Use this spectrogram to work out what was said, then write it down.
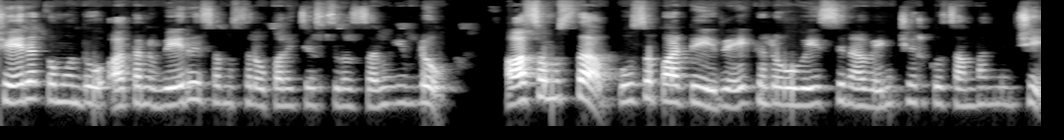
చేరక ముందు అతను వేరే సంస్థలో పనిచేస్తున్న సమయంలో ఆ సంస్థ పూసపాటి రేఖలో వేసిన వెంచర్కు సంబంధించి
